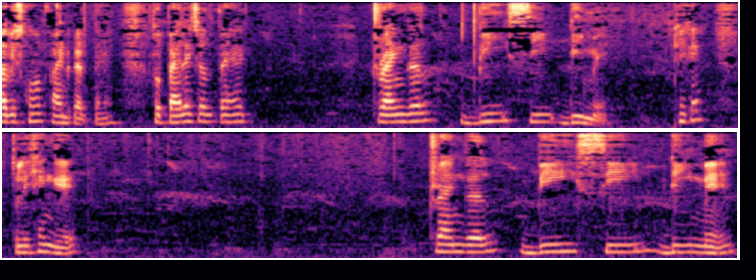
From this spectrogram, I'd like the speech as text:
अब इसको हम फाइंड करते हैं। तो पहले चलते हैं ट्रायंगल बी सी डी में। ठीक है? तो लिखेंगे ट्रायंगल बी सी डी में,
